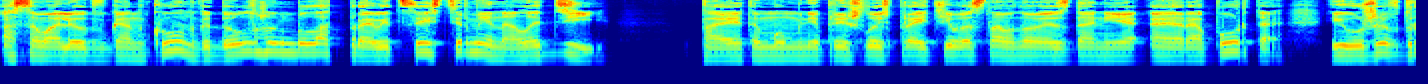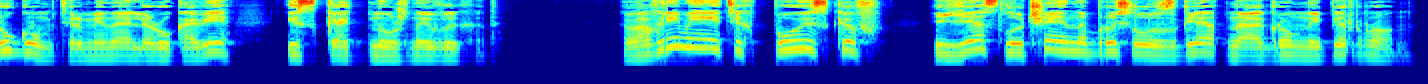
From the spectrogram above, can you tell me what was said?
а самолет в Гонконг должен был отправиться из терминала D, поэтому мне пришлось пройти в основное здание аэропорта и уже в другом терминале рукаве искать нужный выход. Во время этих поисков я случайно бросил взгляд на огромный перрон.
